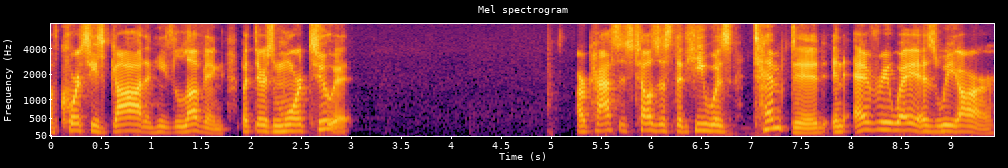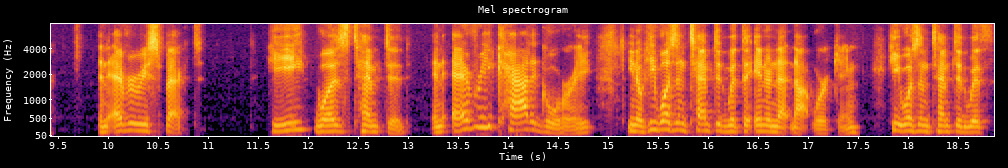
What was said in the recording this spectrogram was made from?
of course, he's God and he's loving, but there's more to it our passage tells us that he was tempted in every way as we are, in every respect. He was tempted in every category. You know, he wasn't tempted with the internet not working. He wasn't tempted with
